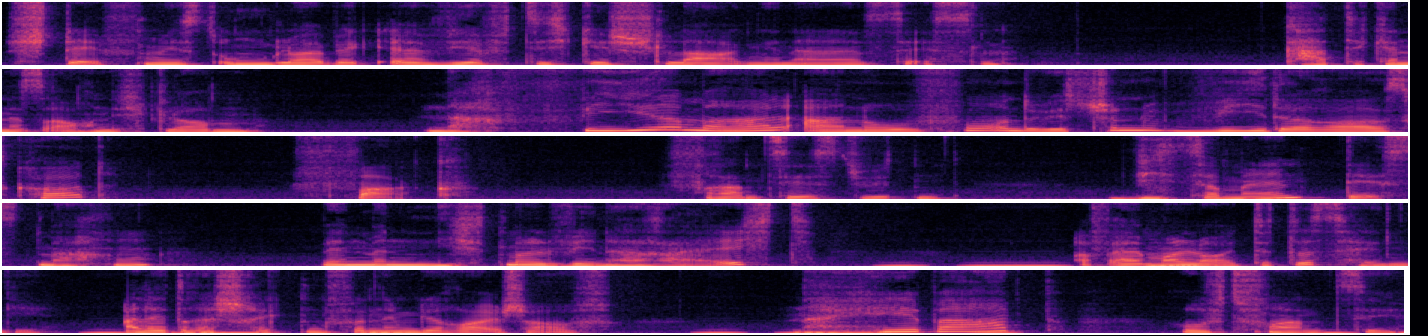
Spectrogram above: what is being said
Steffen ist ungläubig, er wirft sich geschlagen in einen Sessel. Kathi kann es auch nicht glauben. Nach viermal anrufen und du wirst schon wieder rausgehauen? Fuck. Franzi ist wütend. Wie soll man einen Test machen, wenn man nicht mal wen erreicht? Auf einmal läutet das Handy. Alle drei schrecken von dem Geräusch auf. Na, hebe ab, ruft Franzi.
